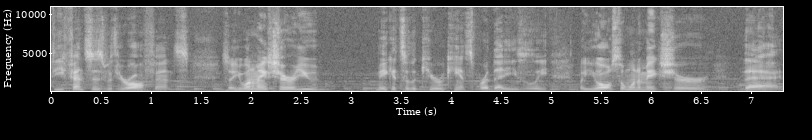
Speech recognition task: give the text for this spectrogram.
defenses with your offense. So you want to make sure you make it so the cure can't spread that easily, but you also want to make sure that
